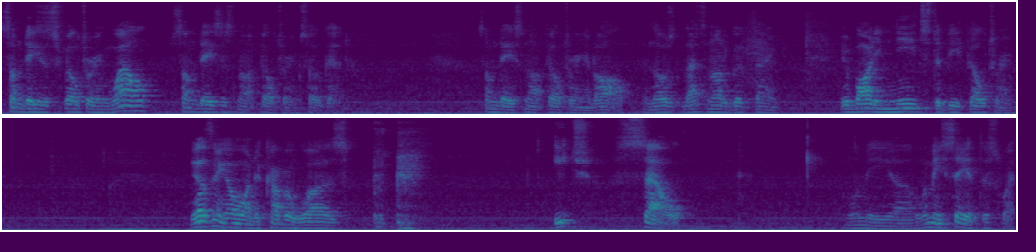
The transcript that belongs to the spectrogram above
some days it's filtering well, some days it's not filtering so good. Some days it's not filtering at all, and those that's not a good thing. Your body needs to be filtering. The other thing I wanted to cover was each cell. Let me uh, let me say it this way.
